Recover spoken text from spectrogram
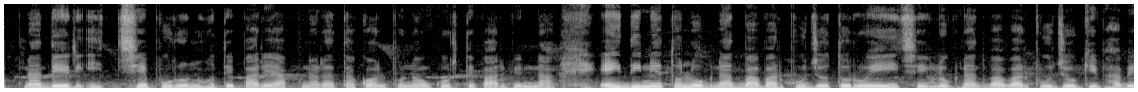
আপনাদের ইচ্ছে পূরণ হতে পারে, আপনারা তা কল্পনাও করতে পারবেন না। এই দিনে তো লোকনাথ বাবার পুজো তো রয়েইছে। লোকনাথ বাবার পুজো কীভাবে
